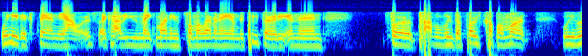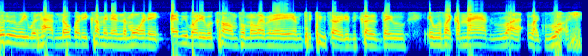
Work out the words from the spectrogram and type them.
we need to expand the hours. Like, how do you make money from 11 a.m. to 2:30? And then for probably the first couple of months. We literally would have nobody coming in the morning. Everybody would come from 11 a.m. to 2:30 because they it was like a mad ru- like rush.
